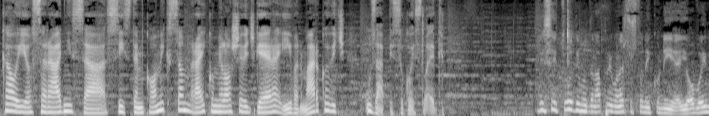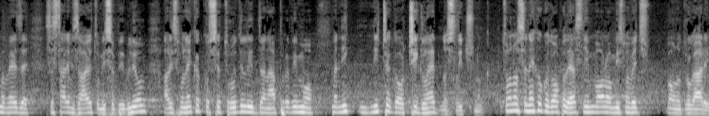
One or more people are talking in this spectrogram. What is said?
kao i o saradnji sa Sistem Comicsom, Rajko Milošević Gera i Ivan Marković u zapisu koji sledi. Mi se i trudimo da napravimo nešto što niko nije i ovo ima veze sa starim zavetom i sa Biblijom, ali smo nekako se trudili da napravimo ni, ničega očigledno sličnog. To ono se nekako dopada, ja s njim, ono, mi smo već ono drugari,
